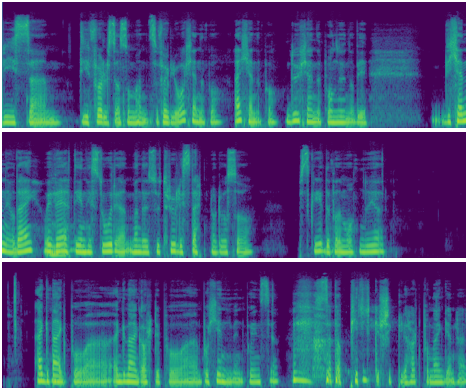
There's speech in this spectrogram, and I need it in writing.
vise de følelsene som man selvfølgelig òg kjenner på? Jeg kjenner på, du kjenner på nå når vi Vi kjenner jo deg, og vi vet din historie, men det er så utrolig sterkt når du også beskriver det på den måten du gjør. Jeg gnager, på, jeg gnager alltid på, på kinnen min på innsida. Sitter og pirker skikkelig hardt på neglen her.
